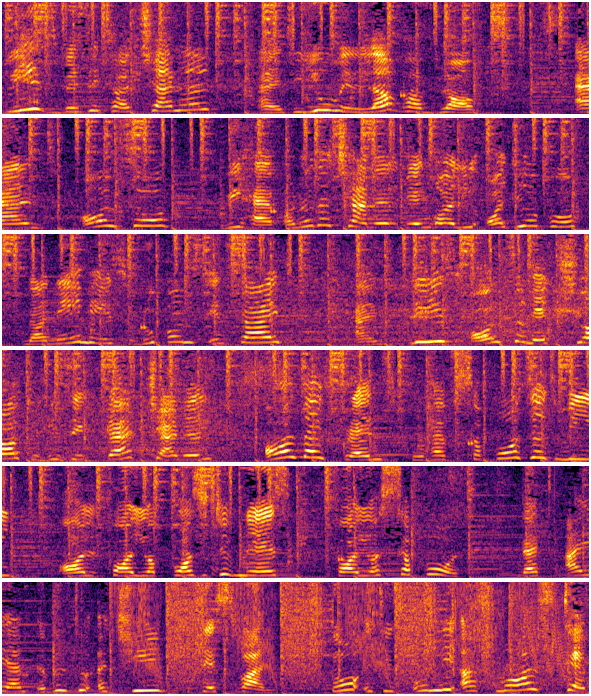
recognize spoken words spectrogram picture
Please visit her channel and you will love her vlogs. And also we have another channel Bengali audiobook the name is Rupam's Insight and please also make sure to visit that channel. All my friends who have supported me all for your positiveness for your support that I am able to achieve this one. Though it is only a small step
